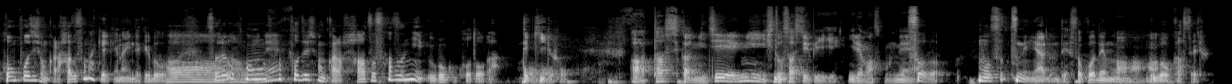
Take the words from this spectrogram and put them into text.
ホームポジションから外さなきゃいけないんだけど、それをホームポジションから外さずに動くことができるあ、確かに J に人差し指入れますもんね。そう。もう常にあるんで、そこでも動かせる。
